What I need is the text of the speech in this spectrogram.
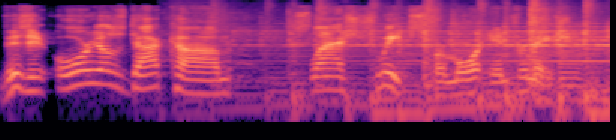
Visit Orioles.com slash suites for more information.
